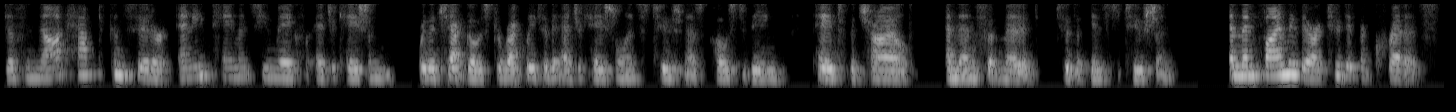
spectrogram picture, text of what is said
does not have to consider any payments you make for education where the check goes directly to the educational institution as opposed to being paid to the child and then submitted to the institution. And then finally, there are two different credits.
